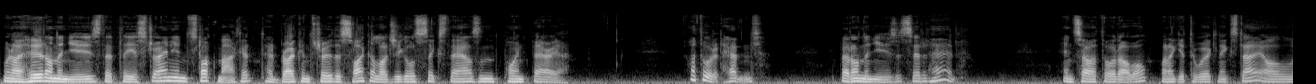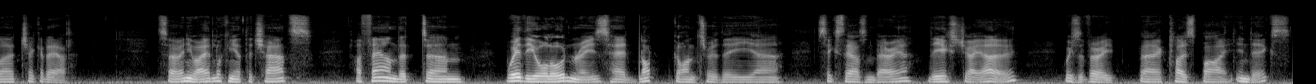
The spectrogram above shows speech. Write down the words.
when I heard on the news that the Australian stock market had broken through the psychological 6,000 point barrier. I thought it hadn't, but on the news it said it had. And so I thought, oh well, when I get to work next day, I'll uh, check it out. So anyway, looking at the charts, I found that um, where the All Ordinaries had not gone through the uh, 6,000 barrier, the XJO, which is a very uh, close by index,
